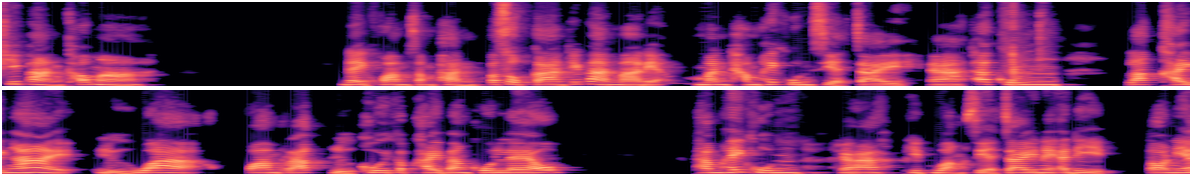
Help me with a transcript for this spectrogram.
ที่ผ่านเข้ามา ในความสัมพันธ์ ประสบการณ์ที่ผ่านมาเนี่ยมันทำให้คุณเสียใจนะถ้าคุณรักใครง่าย หรือว่าความรักหรือคุยกับใครบางคนแล้วทำให้คุณนะคะผิดหวังเสียใจในอดีต ตอนนี้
